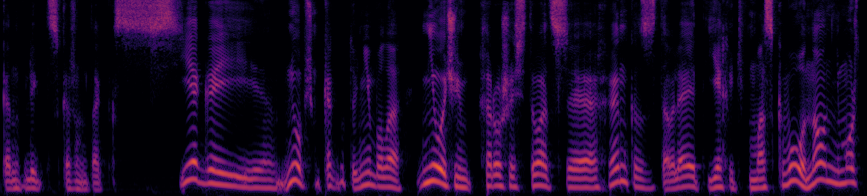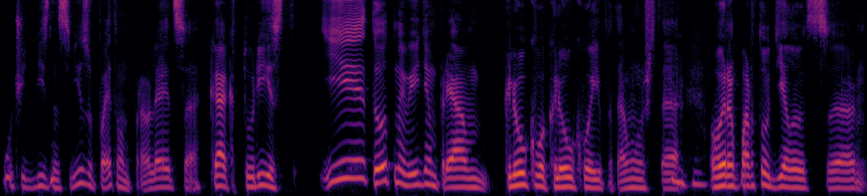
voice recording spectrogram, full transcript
конфликт, скажем так, с Сегой. Ну, в общем, как бы то ни было, не очень хорошая ситуация Хэнка заставляет ехать в Москву, но он не может получить бизнес-визу, поэтому он отправляется как турист и тут мы видим прям клюква клюквой, потому что mm-hmm. в аэропорту делаются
